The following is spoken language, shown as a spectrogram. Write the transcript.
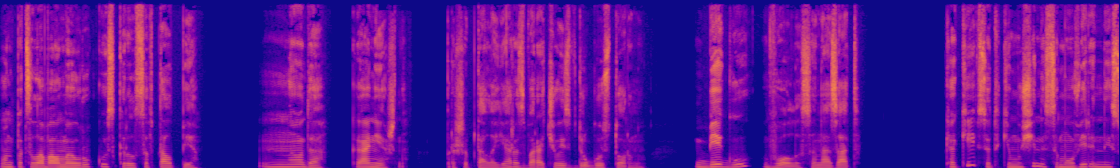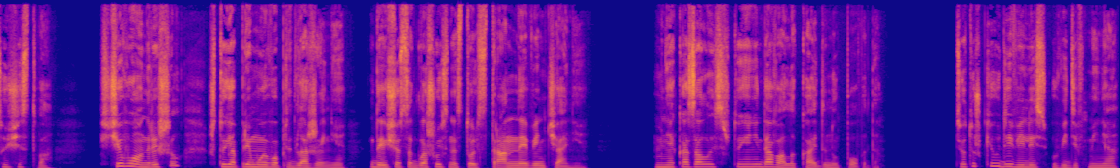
он поцеловал мою руку и скрылся в толпе. «Ну да, конечно», — прошептала я, разворачиваясь в другую сторону. «Бегу волосы назад». Какие все таки мужчины самоуверенные существа. С чего он решил, что я приму его предложение, да еще соглашусь на столь странное венчание? Мне казалось, что я не давала Кайдену повода. Тетушки удивились, увидев меня,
